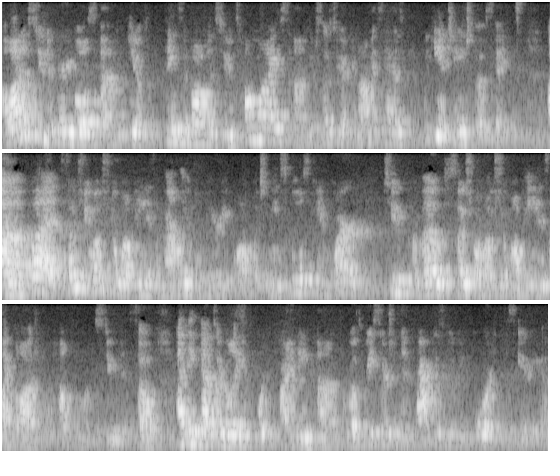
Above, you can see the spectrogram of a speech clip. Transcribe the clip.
a lot of student variables, um, you know, things involved in students' home lives, um, their socioeconomic status, we can't change those things. Um, but socio-emotional well-being is a malleable variable, which means schools can work to promote social-emotional well-being and psychological health among students. So I think that's a really important finding um, for both research and then practice moving forward in this area.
